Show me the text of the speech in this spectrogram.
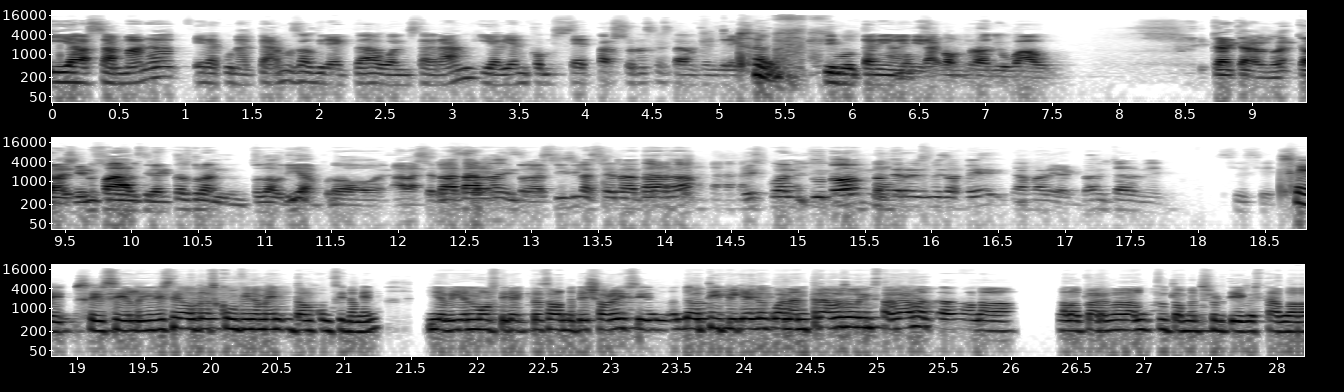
I a la setmana era connectar-nos al directe o a l'Instagram i hi havia com set persones que estaven fent directe simultàniament. Era com rotllo, uau. Que, que, la- que la gent fa els directes durant tot el dia, però a les 7 de la tarda, entre les 6 i les 7 de la tarda, és quan tothom no té res més a fer que fa directe. Totalment. Sí, sí. Sí, sí, sí. A l'inici del desconfinament, del confinament, hi havia molts directes a la mateixa hora i sí, allò típic, eh, que quan entraves a l'Instagram, a, a, la, a la part de dalt tothom et sortia que estava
